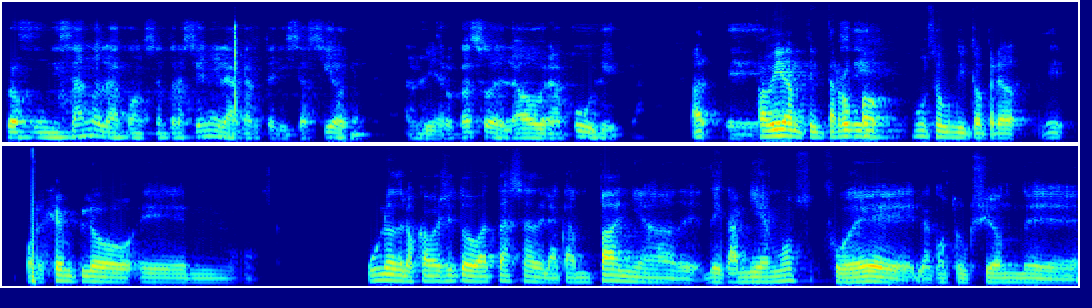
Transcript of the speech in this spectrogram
profundizando la concentración y la carterización, en nuestro caso de la obra pública. Ah, eh, Fabián, te interrumpo un segundito, pero, eh, por ejemplo, em, uno de los caballitos de batalla de la campaña de, Cambiemos fue la construcción de,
